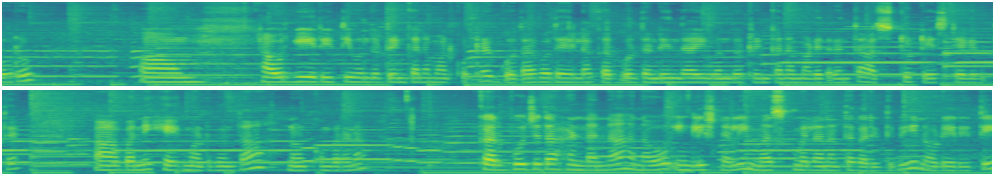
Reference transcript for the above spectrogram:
ಅವರು ಅವ್ರಿಗೆ ಈ ರೀತಿ ಒಂದು ಡ್ರಿಂಕನ್ನು ಮಾಡಿಕೊಟ್ರೆ ಗೊತ್ತಾಗೋದೇ ಇಲ್ಲ. ಕರ್ಬೂರ ದಂಡಿಂದ ಈ ಒಂದು ಡ್ರಿಂಕನ್ನು ಮಾಡಿದರೆ ಅಂತ ಅಷ್ಟು ಟೇಸ್ಟಿಯಾಗಿರುತ್ತೆ ಬನ್ನಿ ಹೇಗೆ ಮಾಡೋದು ಅಂತ ನೋಡ್ಕೊಂಬರೋಣ ಕರ್ಬೂಜದ ಹಣ್ಣನ್ನು ನಾವು ಇಂಗ್ಲೀಷ್ನಲ್ಲಿ ಮಸ್ಕ್ ಮೆಲನ್ ಅಂತ ಕರಿತೀವಿ. ನೋಡಿ ಈ ರೀತಿ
